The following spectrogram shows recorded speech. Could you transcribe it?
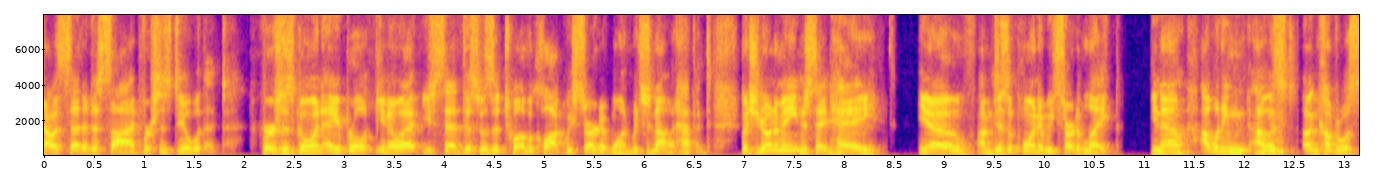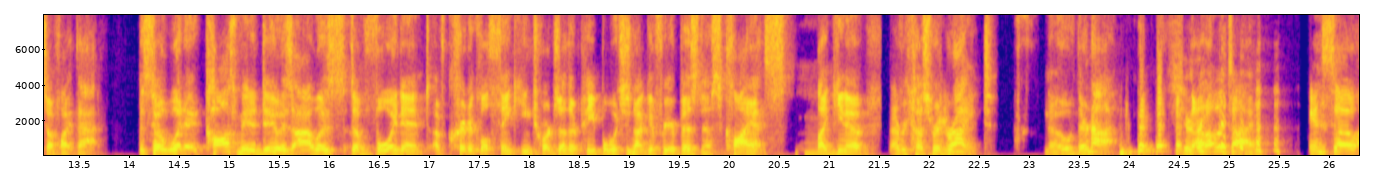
I would set it aside versus deal with it versus going April, you know what, you said this was at 12 o'clock, we started at one, which is not what happened. But you know what I mean? And saying, hey, you know, I'm disappointed we started late. You know, I wouldn't even, mm-hmm. I was mm-hmm. uncomfortable with stuff like that. So what it caused me to do is I was avoidant of critical thinking towards other people, which is not good for your business. Clients, mm. like, you know, every customer is right. No, they're not. Sure. not all the time. and so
